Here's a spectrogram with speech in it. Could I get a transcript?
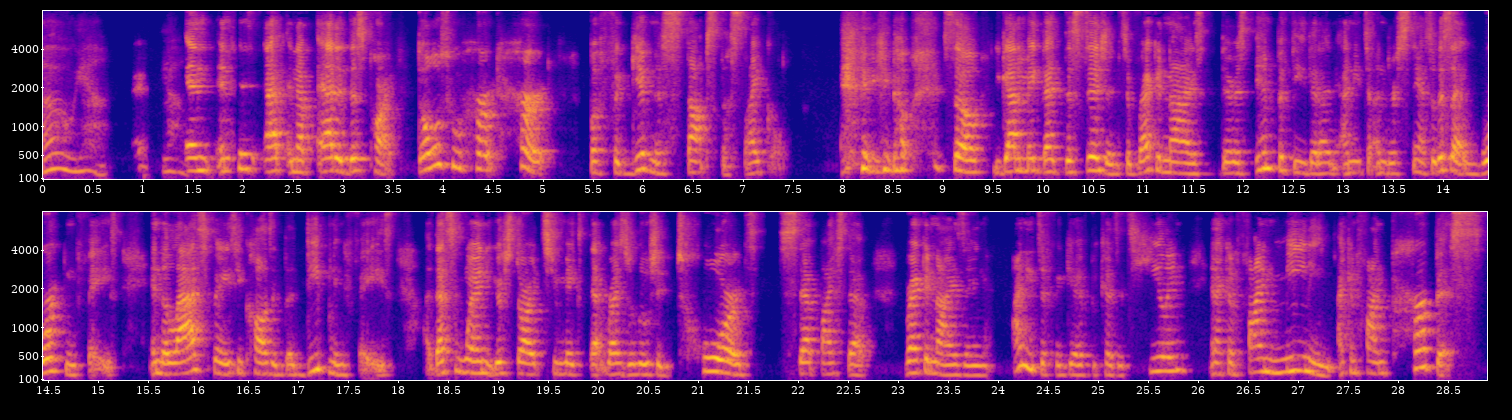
Oh, yeah. Yeah. And and his and I've added this part: those who hurt hurt, but forgiveness stops the cycle. you know, so you got to make that decision to recognize there is empathy that I, I need to understand. So this is a working phase. In the last phase, he calls it the deepening phase. That's when you start to make that resolution towards step by step, recognizing I need to forgive because it's healing and I can find meaning, I can find purpose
